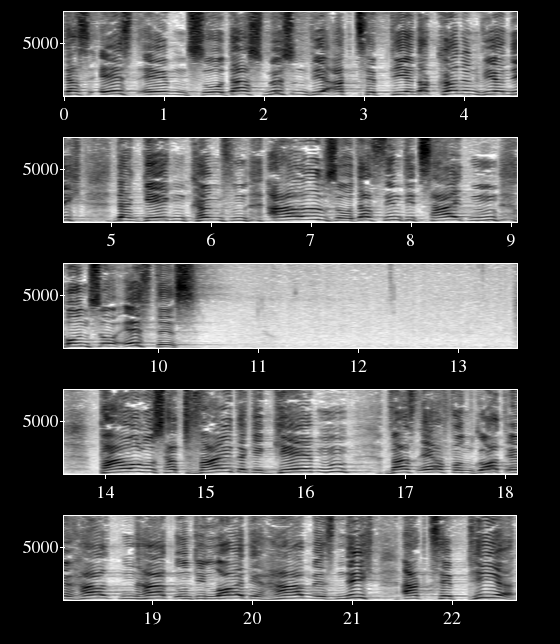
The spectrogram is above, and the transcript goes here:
das ist eben so, das müssen wir akzeptieren, da können wir nicht dagegen kämpfen. Also, das sind die Zeiten und so ist es. Paulus hat weitergegeben, was er von Gott erhalten hat und die Leute haben es nicht akzeptiert.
